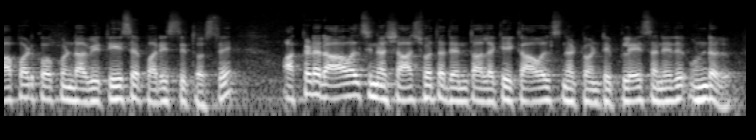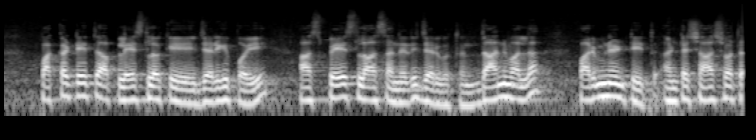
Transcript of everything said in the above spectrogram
కాపాడుకోకుండా అవి తీసే పరిస్థితి వస్తే అక్కడ రావాల్సిన శాశ్వత దంతాలకి కావాల్సినటువంటి ప్లేస్ అనేది ఉండదు. పక్క టీత్ ఆ ప్లేస్లోకి జరిగిపోయి ఆ స్పేస్ లాస్ అనేది జరుగుతుంది. దానివల్ల పర్మనెంట్ టీత్ అంటే శాశ్వత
